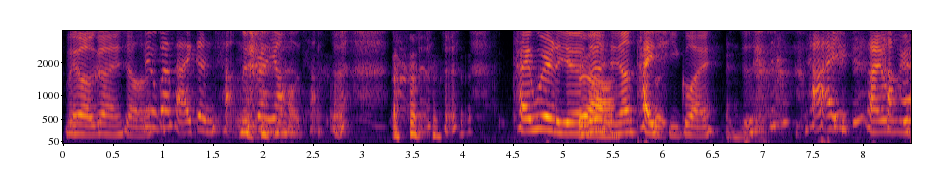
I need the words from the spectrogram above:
没有开玩笑，没有办法还更长，不然要好长。太 weird 的也真的很像太奇怪，就是太太 weird。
